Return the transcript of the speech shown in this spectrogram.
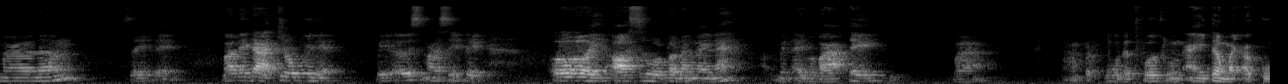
ស្មើនឹង CD បាទនេះថាជ្រុងវានេះ BE ស្មើ CD អើយអស់ស្រួលប៉ុណ្្នឹងហើយណាអត់មានអីពិបាកទេបាទតាមប្រគួរតែធ្វើខ្លួនឯងទៅមិនឲ្យគូ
